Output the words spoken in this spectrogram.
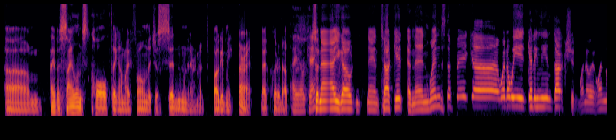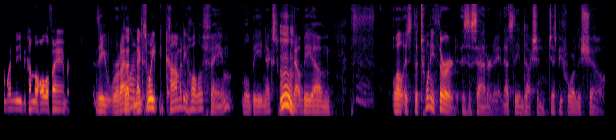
Um, I have a silenced call thing on my phone that's just sitting there and it's bugging me. All right, that cleared up. Are you okay? So now you go Nantucket, and then when's the big? uh When are we getting the induction? When do we, when when do you become the Hall of Famer? the Rhode Island next week? Comedy Hall of Fame will be next week. Mm. That will be um, well, it's the twenty third is a Saturday. That's the induction just before the show,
